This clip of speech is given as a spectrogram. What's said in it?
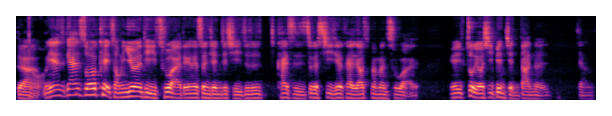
对啊，我应该应该说可以从 Unity 出来的那个瞬间，就其实就是开始这个戏就开始要慢慢出来，因为做游戏变简单了，这样子。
